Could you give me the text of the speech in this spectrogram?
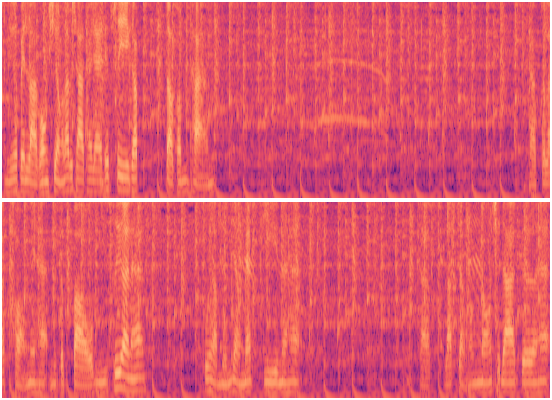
อันนี้ก็เป็นหลากกองเชียร์ของราชประชาไทยแลนด์ FC ครับ ตอบคำถามครับก็รับของเนี่ยฮะ มีกระเป๋า มีเสื้อนะฮะ ผู้สนับสนุนอย่างแม็กกีนนะฮะ ครับ รับจากน้องๆชดาเกอร์ฮะ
